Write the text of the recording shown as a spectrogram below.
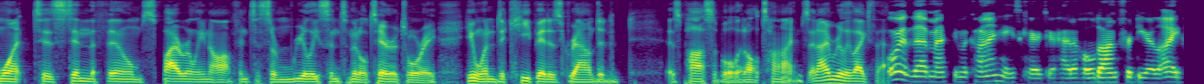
want to send the film spiraling off into some really sentimental territory. He wanted to keep it as grounded as possible at all times, and I really liked that. Or that Matthew McConaughey's character had to hold on for dear life.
